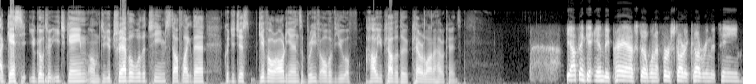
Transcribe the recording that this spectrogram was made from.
I guess you go to each game. Um, do you travel with the team, stuff like that? Could you just give our audience a brief overview of how you cover the Carolina Hurricanes? Yeah, I think in the past, uh, when I first started covering the team,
